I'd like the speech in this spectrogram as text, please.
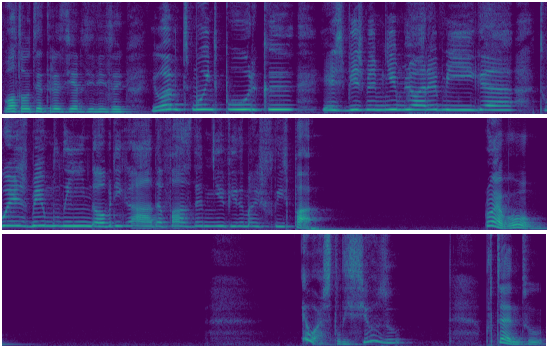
voltam a ter 13 anos e dizem: Eu amo-te muito porque és mesmo a minha melhor amiga, tu és mesmo linda, obrigada, faz da minha vida mais feliz. Pá, não é bom? Eu acho delicioso. Portanto,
